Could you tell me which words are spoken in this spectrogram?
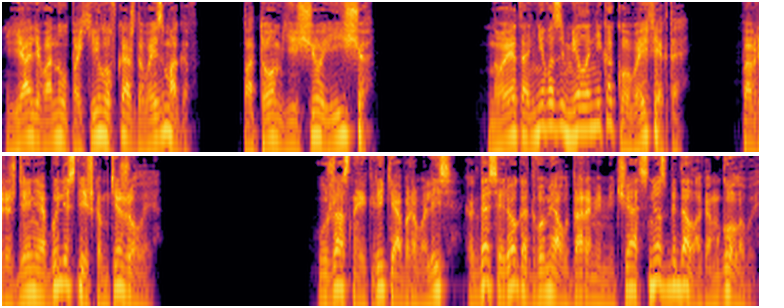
Я ливанул по хилу в каждого из магов, потом еще и еще но это не возымело никакого эффекта. Повреждения были слишком тяжелые. Ужасные крики оборвались, когда Серега двумя ударами меча снес бедолагам головы.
